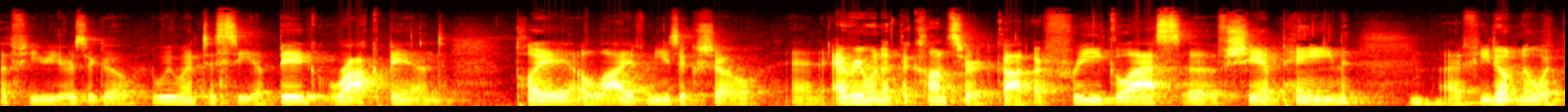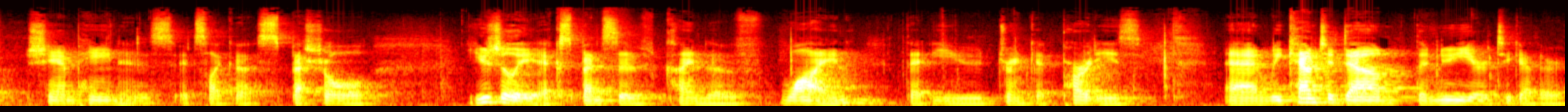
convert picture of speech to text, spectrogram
a few years ago. We went to see a big rock band play a live music show, and everyone at the concert got a free glass of champagne. Mm-hmm. Uh, if you don't know what champagne is, it's like a special, usually expensive kind of wine mm-hmm. that you drink at parties. And we counted down the new year together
